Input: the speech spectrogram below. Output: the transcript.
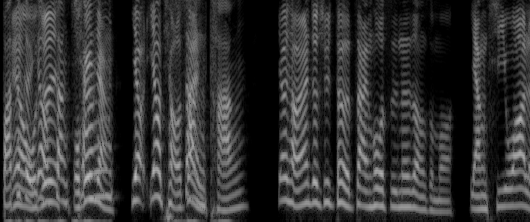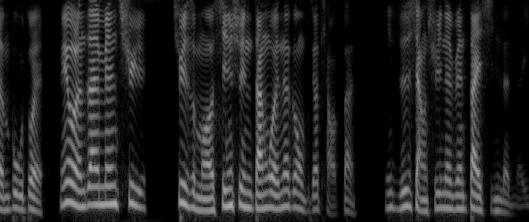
把这个要上我跟你讲，要要挑战上堂，要挑战就去特战或是那种什么两栖蛙人部队，没有人在那边去去什么新训单位，那跟我比较挑战。你只是想去那边带新人而已。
